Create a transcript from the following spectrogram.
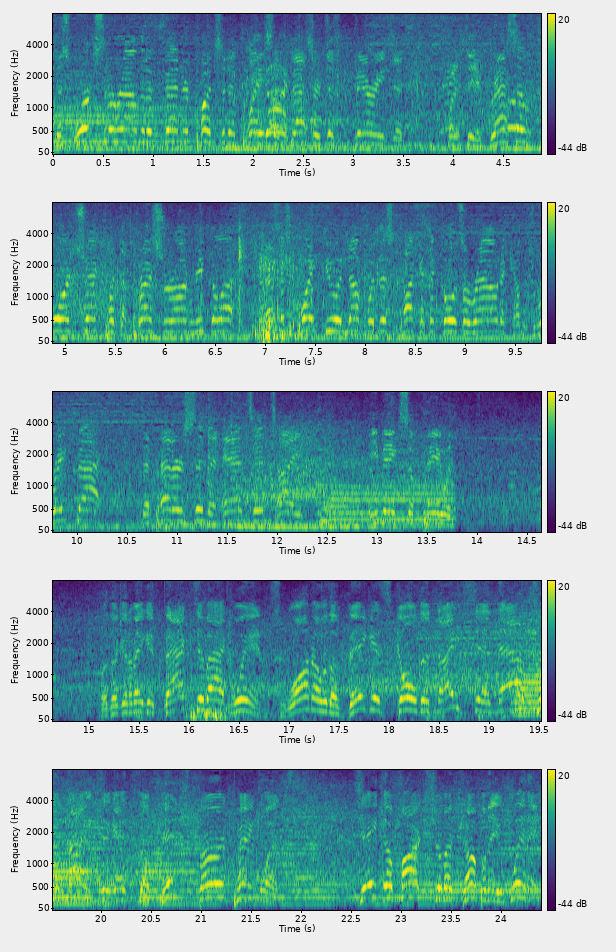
Just works it around the defender, puts it in place, and Boeser just buries it. But it's the aggressive forecheck, put the pressure on Riikola. Doesn't quite do enough with this puck as it goes around. It comes right back to Pettersson, the hands in tight. He makes him pay with but they're going to make it back-to-back wins. One over the Vegas Golden Knights, and now tonight against the Pittsburgh Penguins. Jacob Markstrom and company win it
